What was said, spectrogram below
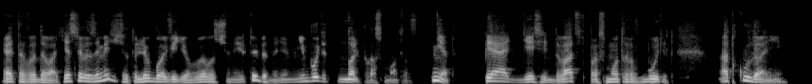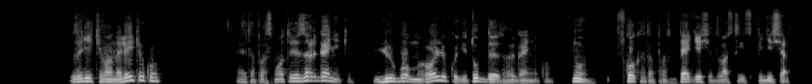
это выдавать? Если вы заметите, то любое видео, выложенное на YouTube, не будет 0 просмотров. Нет, 5, 10, 20 просмотров будет. Откуда они? Зайдите в аналитику, это просмотры из органики. Любому ролику YouTube дает органику. Ну, сколько это? 5, 10, 20, 30, 50.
